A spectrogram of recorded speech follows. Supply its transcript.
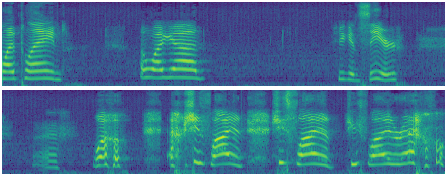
my plane. Oh my god. If You can see her. Uh, whoa. Oh, she's flying. She's flying. She's flying around.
